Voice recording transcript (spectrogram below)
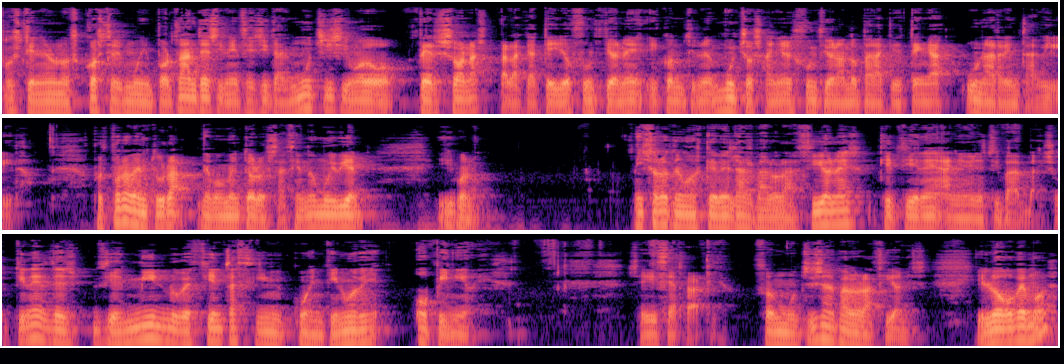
pues tienen unos costes muy importantes y necesitan muchísimo personas para que aquello funcione y continúe muchos años funcionando para que tenga una rentabilidad. Pues por aventura, de momento lo está haciendo muy bien y bueno, y solo tenemos que ver las valoraciones que tiene a nivel de TripAdvisor. Tiene 10.959 opiniones. Se dice rápido. Son muchísimas valoraciones. Y luego vemos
